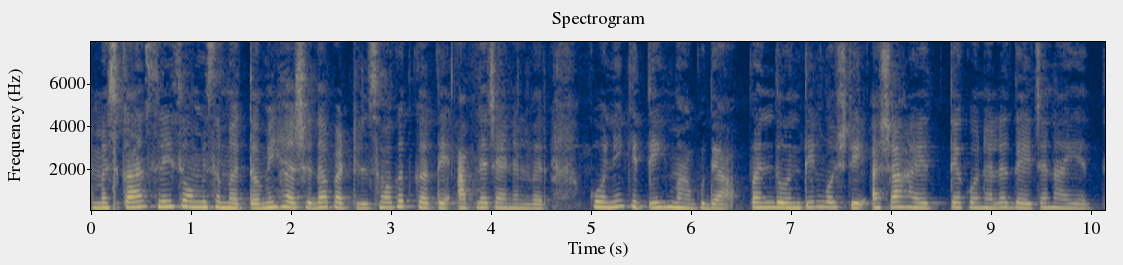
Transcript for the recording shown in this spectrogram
नमस्कार श्री स्वामी समर्थ. मी हर्षदा पाटील स्वागत करते आपल्या चॅनलवर. कोणी कितीही मागू द्या पण दोन तीन गोष्टी अशा आहेत त्या कोणाला द्यायच्या नाही आहेत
